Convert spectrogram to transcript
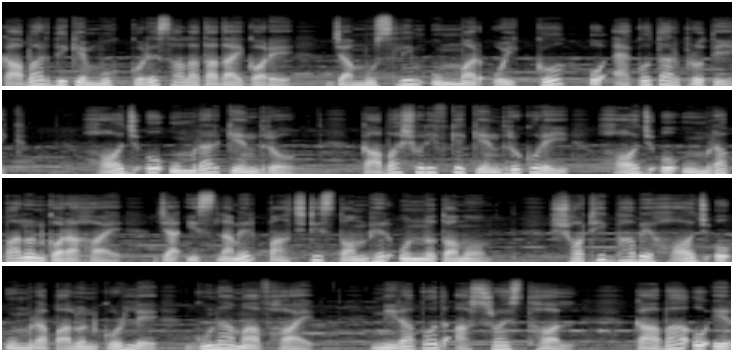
কাবার দিকে মুখ করে সালাত আদায় করে, যা মুসলিম উম্মার ঐক্য ও একতার প্রতীক। হজ ও উমরার কেন্দ্র কাবা শরীফকে কেন্দ্র করেই হজ ও উমরা পালন করা হয়, যা ইসলামের পাঁচটি স্তম্ভের অন্যতম। সঠিকভাবে হজ ও উমরা পালন করলে গুণা মাফ হয়। নিরাপদ আশ্রয়স্থল, কাবা ও এর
